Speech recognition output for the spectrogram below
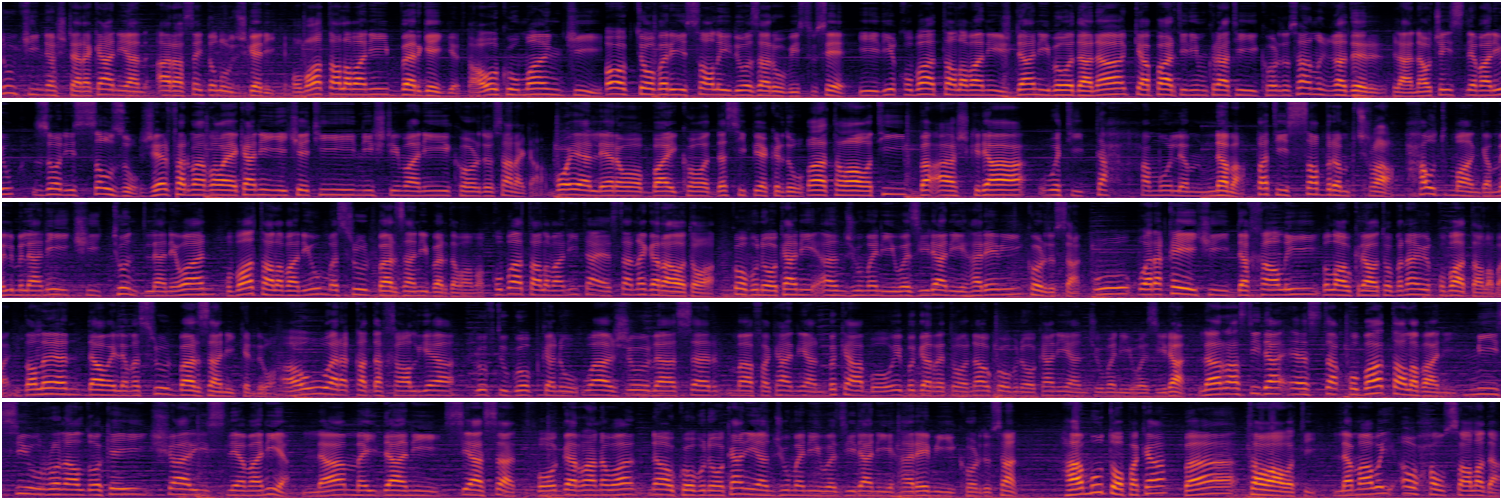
نوکی نەشتەرەکانیان ئاراستەی دڵ و جگەری کرد. قوباد تاڵەبانی بەرگەی گرت. تاوەکو مانگی ئۆکتۆبەری ساڵی دوو هەزار و بیست و سێ، ئیدی قوباد تاڵەبانیش دانی بەوەدا نا کە پارتی دیموکراتی کوردستان غەدر لە ناوچەی سلێمانی و زۆنی سەوز و ژێر فەرمانڕەوایەکانی یەکێتی نیشتیمانی کوردستان ئەکا. بۆیە لێرەوە بایکۆت دەستی پێکرد و بە تەواوەتی بە ئاشکرا وتی تەح. حەمولم نەما پەتی سەبرم پچڕا حەوت مانگە ململانێیەکی توند لە نێوان قوباد تاڵەبانی و مەسرور بارزانی بەردەوامە قوباد تاڵەبانی تا ئێستا نەگەڕاوەتەوە کۆبونەوەکانی ئەنجومەنی وەزیرانی هەرێمی کۆردستان و وەرەقەیەکی دەخاڵی بڵاوکراوەتەوە بەناوی قوباد تاڵەبانی دەڵێن داوای لە مەسرور بارزانی کردوە ئەو وەرەقە دەخاڵیە گفتوگۆ بکەن و واژۆ لە سەر مافەکانیان بکا بۆ ئەوەی بگەڕێتەوە ناو کۆبنەوەکانی ئەنجومەنی وەزیران لە ڕاستیدا ئێستە قوباد تاڵەبانی میسی و ڕۆناڵدۆکەی شاری سلێمانیە لە مەیدانی سیاسەت بۆ گەڕانەوە ناو کۆبنەوەکانی ئەنجومەنی وەزیرانی هەرێمی کوردستان هەموو تۆپەکە بە تەواوەتی لە ماوەی ئەو حەوت ساڵەدا.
